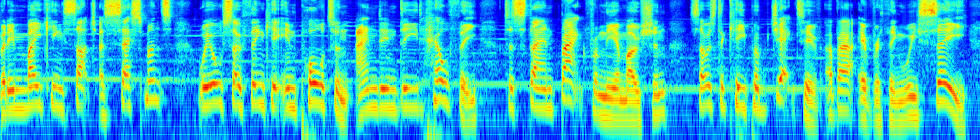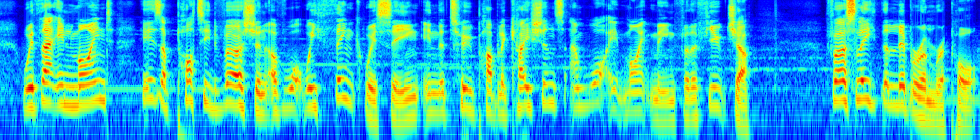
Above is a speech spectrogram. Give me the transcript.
but in making such assessments we also think it important and indeed healthy to stand back from the emotion so as to keep objective about everything we see. With that in mind here's a potted version of what we think we're seeing in the two publications and what it might mean for the future. Firstly the Liberum report.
